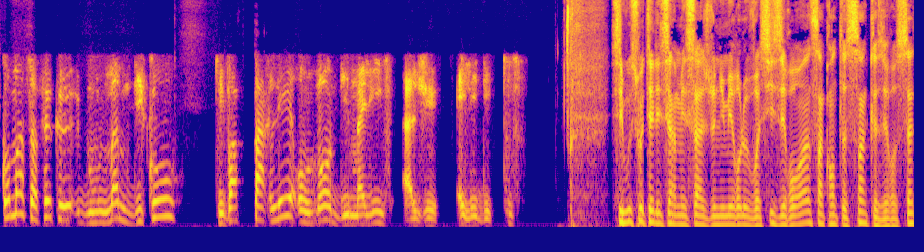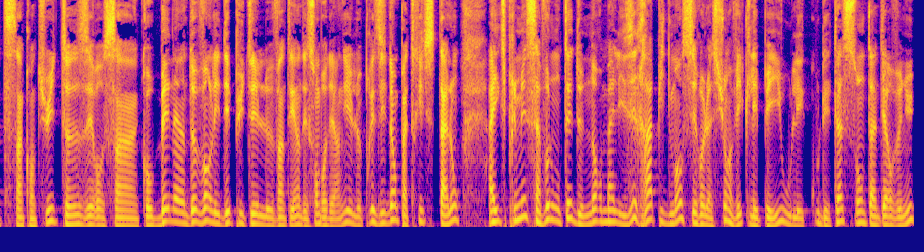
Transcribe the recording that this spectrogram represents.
Comment ça fait que Mme Diko, qui va parler au nom du Mali, Alger, elle est de qui si vous souhaitez laisser un message, le numéro le voici 01 55 07 58 05. Au Bénin, devant les députés le 21 décembre dernier, le président Patrice Talon a exprimé sa volonté de normaliser rapidement ses relations avec les pays où les coups d'État sont intervenus.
